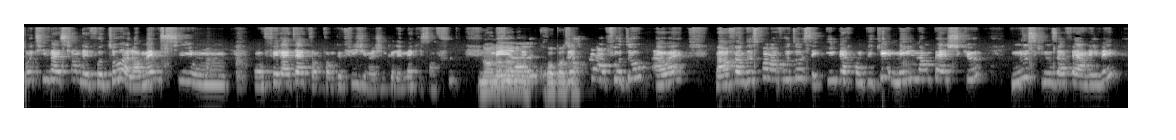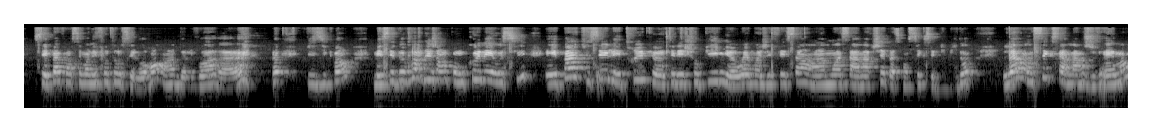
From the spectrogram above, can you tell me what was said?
Motivation des photos, alors même si on, on, fait la tête en tant que fille, j'imagine que les mecs ils s'en foutent. Non, mais non, non, euh, crois pas de ça. se prendre en photo, ah ouais bah, Enfin, de se prendre en photo, c'est hyper compliqué, mais il n'empêche que nous, ce qui nous a fait arriver, c'est pas forcément les photos, c'est Laurent hein, de le voir euh, physiquement, mais c'est de voir des gens qu'on connaît aussi et pas, tu sais, les trucs euh, télé-shopping, ouais, moi j'ai fait ça, hein, moi ça a marché parce qu'on sait que c'est du bidon. Là, on sait que ça marche vraiment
